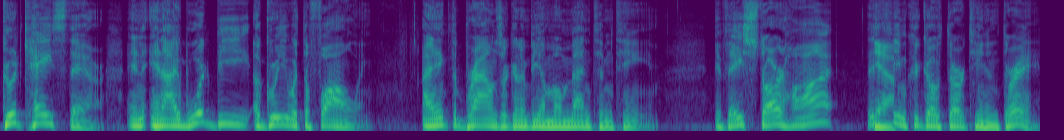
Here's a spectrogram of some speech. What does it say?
good case there, and and I would be agree with the following. I think the Browns are going to be a momentum team. If they start hot, this Yeah. team could go thirteen and three.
